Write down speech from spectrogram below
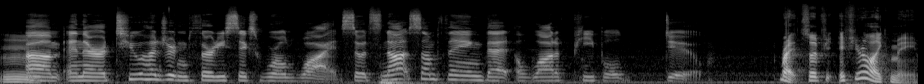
Um, and there are 236 worldwide. So it's not something that a lot of people do. Right. So if if you're like me,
